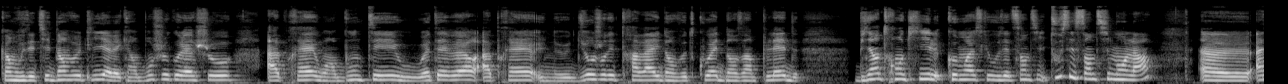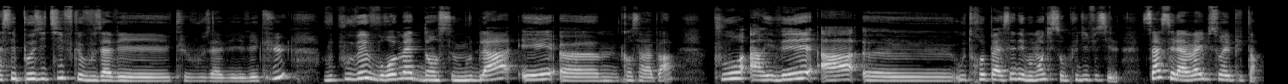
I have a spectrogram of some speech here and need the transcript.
quand vous étiez dans votre lit avec un bon chocolat chaud après ou un bon thé ou whatever après une dure journée de travail dans votre couette dans un plaid bien tranquille, comment est-ce que vous êtes senti Tous ces sentiments là euh, assez positif que vous avez que vous avez vécu, vous pouvez vous remettre dans ce mood-là et euh, quand ça va pas, pour arriver à euh, outrepasser des moments qui sont plus difficiles. Ça, c'est la vibe sur les putains.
